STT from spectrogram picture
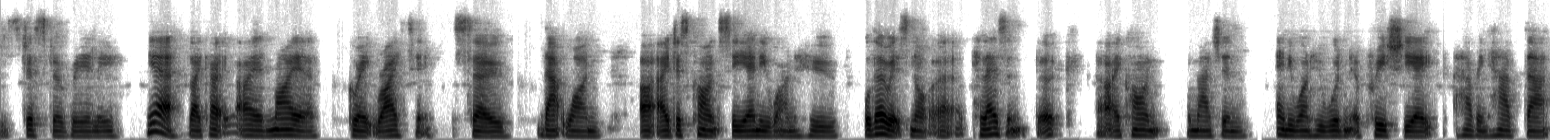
was just a really, yeah, like I, I admire great writing. So that one, I, I just can't see anyone who, although it's not a pleasant book, I can't imagine anyone who wouldn't appreciate having had that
